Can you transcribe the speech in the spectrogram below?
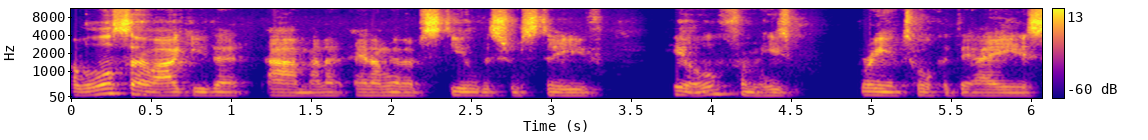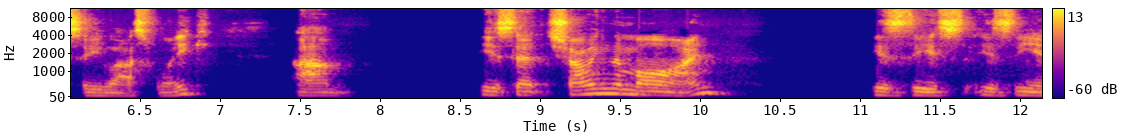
I will also argue that, um, and, and I'm going to steal this from Steve Hill from his brilliant talk at the AESC last week um, is that showing the mine is this is the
